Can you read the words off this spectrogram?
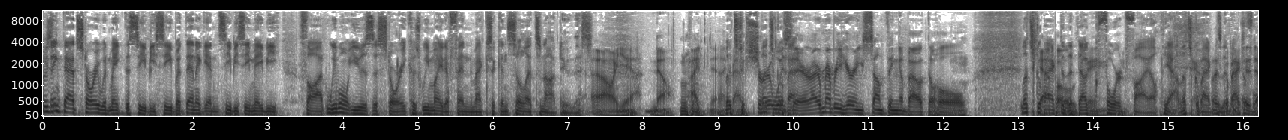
You think that story would make the CBC, but then again, CBC maybe thought we won't use this story because we might offend Mexicans, so let's not do this. Oh yeah, no. Mm-hmm. I, I, Let's I'm do- sure let's it was back. there. I remember hearing something about the whole. Let's go back to the Doug thing. Ford file. Yeah, let's go back Let's to the go back Doug to the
